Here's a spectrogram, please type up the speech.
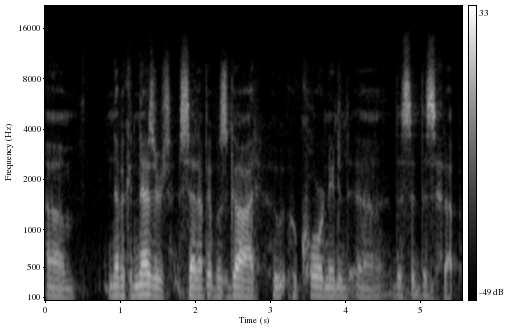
um, Nebuchadnezzar's setup, it was God who, who coordinated uh, the, the setup.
